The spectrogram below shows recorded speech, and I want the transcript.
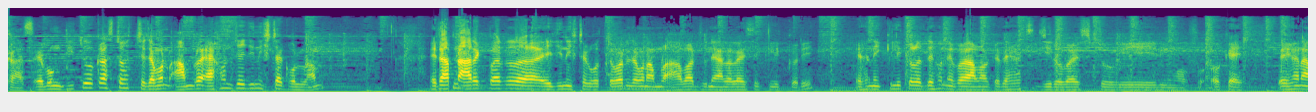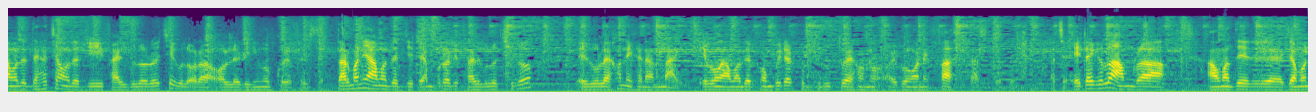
কাজ। এবং দ্বিতীয় কাজটা হচ্ছে, যেমন আমরা এখন যে জিনিসটা করলাম এটা আপনি আরেকবার এই জিনিসটা করতে পারেন। যেমন আমরা আবার যদি অ্যানালাইসে ক্লিক করি। এখানে ক্লিক করে দেখুন, এবার আমাকে দেখাচ্ছে zero bytes to be remove okay তো এখানে আমাদের দেখাচ্ছে, আমাদের যে ফাইলগুলো রয়েছে, এগুলো ওরা অলরেডি রিমুভ করে ফেলছে। তার মানে আমাদের যে টেম্পোরারি ফাইলগুলো ছিল, এগুলো এখন এখানে আর নাই। এবং আমাদের কম্পিউটার খুব দ্রুত এখন, এবং অনেক ফাস্ট কাজ করবে। আচ্ছা এটা গেল আমরা, আমাদের যেমন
